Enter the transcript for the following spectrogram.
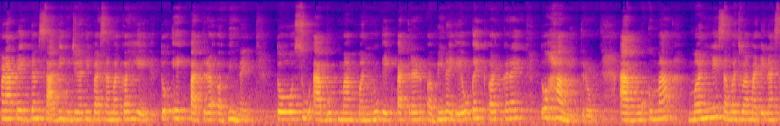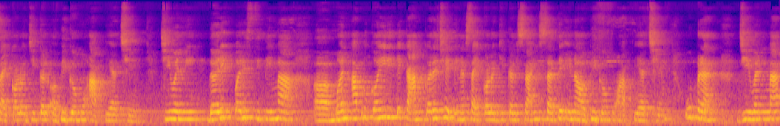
પણ આપણે એકદમ સાદી ગુજરાતી ભાષામાં કહીએ તો એક પાત્ર અભિનય. તો શું આ બુકમાં મનનું એક પાત્ર અભિનય? એવો કંઈક અર્થ કરાય? તો હા મિત્રો, આ બુકમાં મનને સમજવા માટેના સાયકોલોજીકલ અભિગમો આપ્યા છે. જીવનની દરેક પરિસ્થિતિમાં મન આપણું કઈ રીતે કામ કરે છે તેના સાયકોલોજીકલ સાયન્સ સાથે એના અભિગમો આપ્યા છે. ઉપરાંત, જીવનમાં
